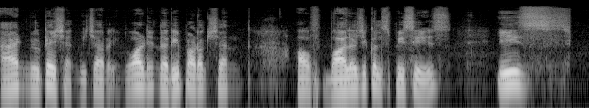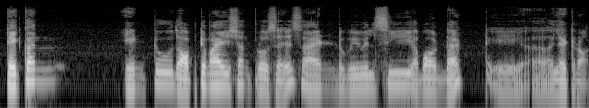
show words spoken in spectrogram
and mutation which are involved in the reproduction of biological species is taken into the optimization process and we will see about that uh, later on.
